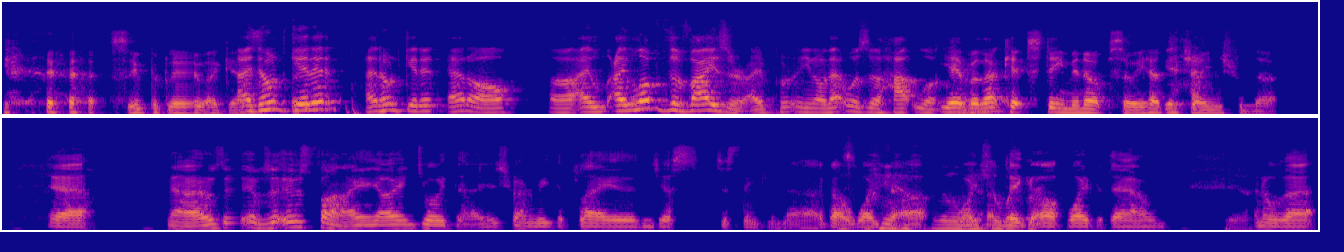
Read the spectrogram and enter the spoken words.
Super glue, I guess. I don't get it. I don't get it at all. Uh, I I loved the visor. I put you know that was a hot look. Yeah, but that kept steaming up, so he had to Yeah. change from that. Yeah. No, it was it was it was fun. I, I enjoyed that. Just trying to read the play and just just thinking, no, I got to Just- wipe it yeah, up, wipe it, take it off, wipe it down, Yeah. and all that.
